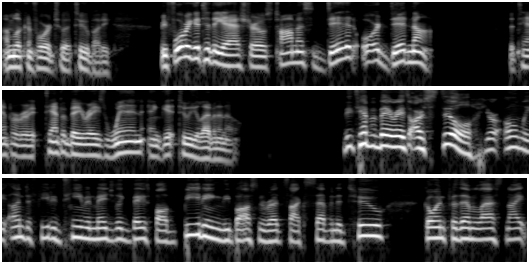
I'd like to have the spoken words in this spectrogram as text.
I'm looking forward to it too, buddy. Before we get to the Astros, Thomas did or did not the Tampa Tampa Bay Rays win and get to 11 and 0? The Tampa Bay Rays are still your only undefeated team in Major League Baseball, beating the Boston Red Sox 7 to 2. Going for them last night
